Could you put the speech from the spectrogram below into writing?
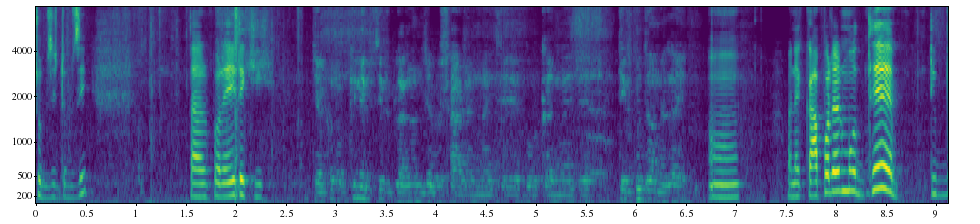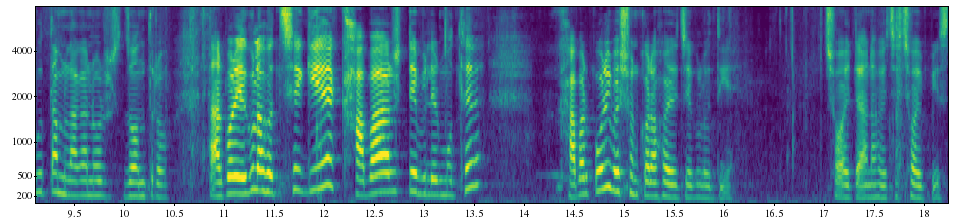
সবজি টবজি। তারপরে এইটা কি? মানে কাপড়ের মধ্যে টিব্বুতাম লাগানোর যন্ত্র। তারপরে এগুলো হচ্ছে গিয়ে খাবার টেবিলের মধ্যে খাবার পরিবেশন করা হয় যেগুলো দিয়ে। ছয়টা আনা হয়েছে ছয় পিস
